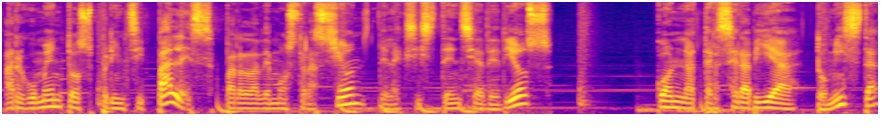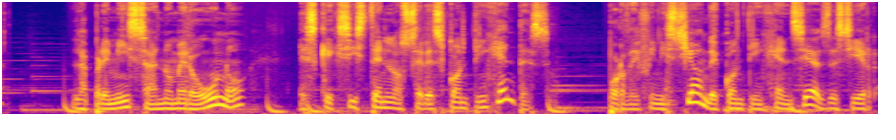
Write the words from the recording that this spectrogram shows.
argumentos principales para la demostración de la existencia de Dios, con la tercera vía tomista. La premisa número uno es que existen los seres contingentes, por definición de contingencia, es decir,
